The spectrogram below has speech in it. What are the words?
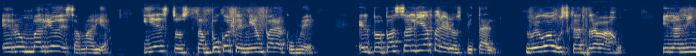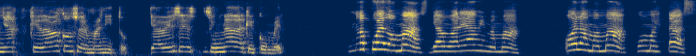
Era un barrio de Samaria y estos tampoco tenían para comer. El papá salía para el hospital, luego a buscar trabajo y la niña quedaba con su hermanito y a veces sin nada que comer. No puedo más, llamaré a mi mamá. Hola mamá, ¿cómo estás?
